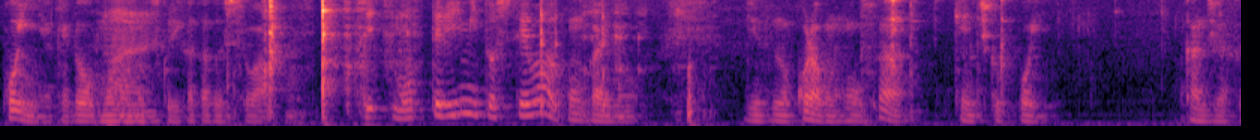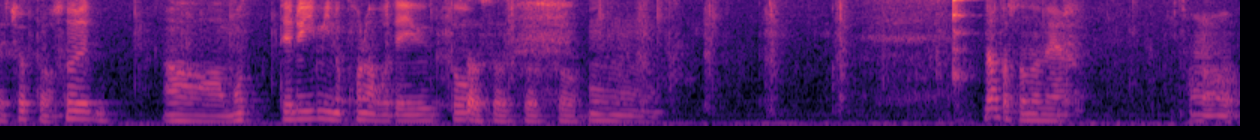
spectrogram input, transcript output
ぽいんやけど、物の作り方としては、で持ってる意味としては今回のジーンズのコラボの方が建築っぽい感じがする。ちょっとそれああ持ってる意味のコラボで言うと。そうそうそうそう。うん。なんかそのねあの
